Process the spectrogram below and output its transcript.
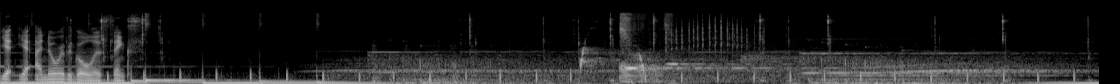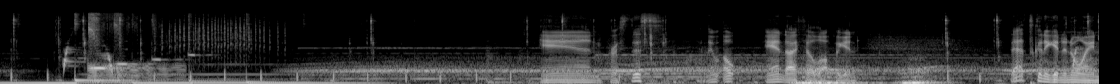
Yeah, yeah, I know where the goal is, thanks. And press this, and then- oh, and I fell off again. That's gonna get annoying.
